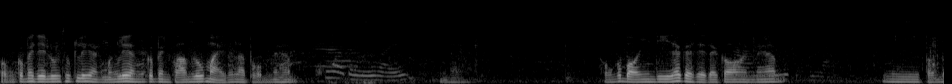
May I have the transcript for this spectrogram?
ผมก็ไม่ได้รู้ทุกเรื่อง บางเรื่องก็เป็นความรู้ใหม่สำหรับผมนะครับคั่วตรงนี้ไว้นะผมก็บอกยินดีถ้าเกษตรกรนะครับ มีผลผ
